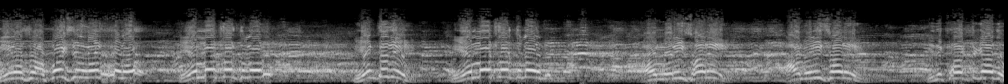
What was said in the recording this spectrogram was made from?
మీరు అసలు అపోజిషన్ కదా ఏం మాట్లాడుతున్నారు? ఏంటది? ఏం మాట్లాడుతున్నారు? I'm very sorry I'm very sorry ఇది కరెక్ట్ కాదు.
